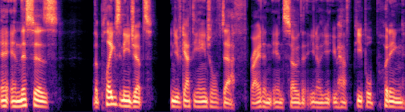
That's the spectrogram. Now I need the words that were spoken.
And, and this is the plagues in Egypt, and you've got the angel of death, right? And, and so that, you know, you, you have people putting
